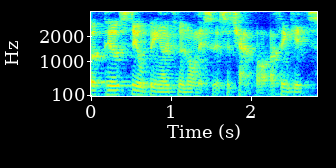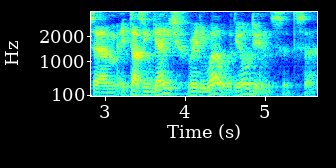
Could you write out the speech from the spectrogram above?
but still being open and honest. It's a chatbot. I think it's um, it does engage really well with the audience. It's uh,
